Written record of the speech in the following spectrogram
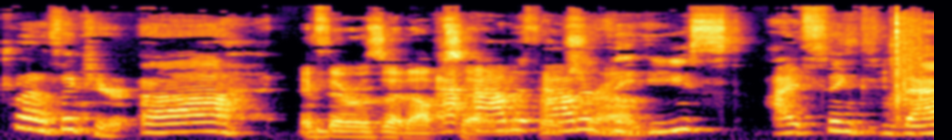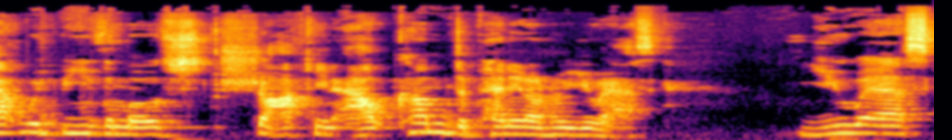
trying to think here. Uh, If there was an upset out of, the out of the East, I think that would be the most shocking outcome, depending on who you ask. You ask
